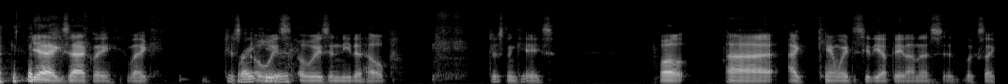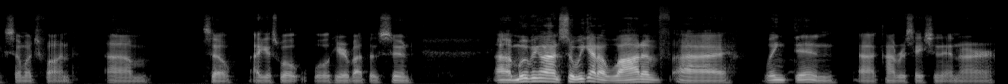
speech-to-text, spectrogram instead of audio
Yeah, exactly. Like just Right always here. always in need of help just in case. Well, uh I can't wait to see the update on this. It looks like so much fun. Um so I guess we'll we'll hear about those soon. Uh moving on, so we got a lot of uh LinkedIn uh conversation in our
